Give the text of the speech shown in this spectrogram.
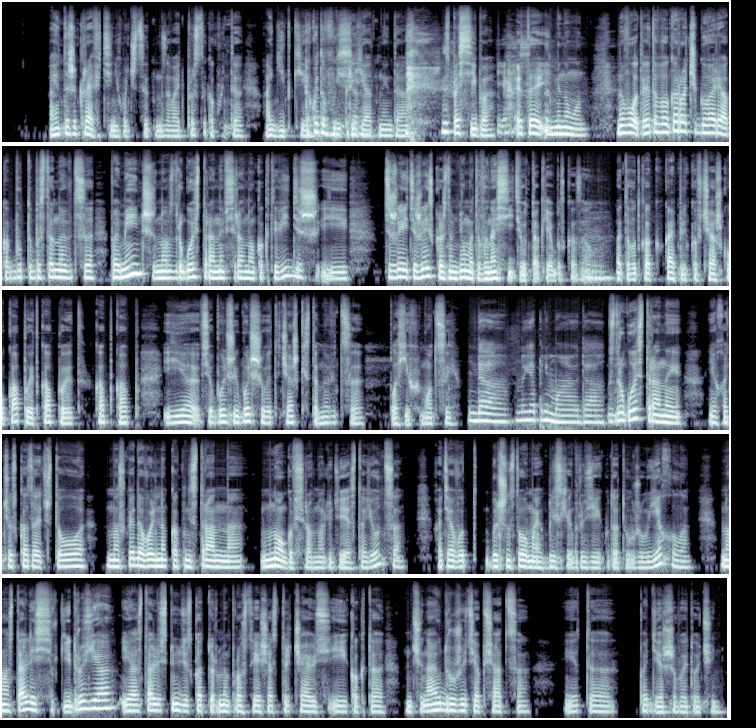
А это же граффити, не хочется это называть, просто какой-то агитки. Какой-то высер. Неприятный, да. Спасибо. Это именно он. Ну вот, этого, короче говоря, как будто бы становится поменьше, но с другой стороны, все равно как ты видишь, и тяжелее и тяжелее с каждым днем это выносить, вот так я бы сказала. Mm. Это вот как капелька в чашку капает, капает, кап-кап, и все больше и больше в этой чашке становится плохих эмоций. Да, ну я понимаю, да. С другой стороны, я хочу сказать, что в Москве довольно, как ни странно, много все равно людей остается. Хотя вот большинство моих близких друзей куда-то уже уехало, но остались другие друзья, и остались люди, с которыми просто я сейчас встречаюсь и как-то начинаю дружить и общаться. И это поддерживает очень.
